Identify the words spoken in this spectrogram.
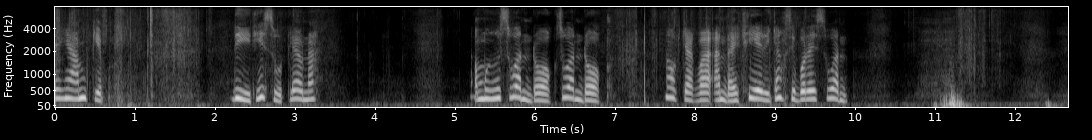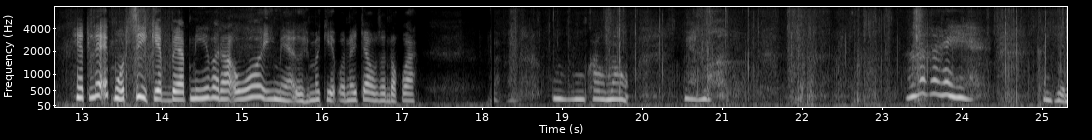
ยายามเก็บ ดีที่สุดแล้วนะ เอามือส่วนดอกส่วนดอก นอกจากว่าอันใดเที่นี่จังสิบ่ได้ส่วน เห็ดเละหมดสิเก็บแบบนี้วะนะโอ้ยอีแม่เอ้ยมาเก็บเอาในเจ้าสันดอกว่าเข้าเมาแม่นบ่ไอ้ายคันเห็น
